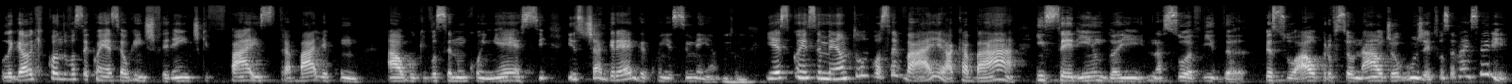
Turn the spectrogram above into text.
O legal é que quando você conhece alguém diferente, que faz, trabalha com algo que você não conhece, isso te agrega conhecimento. Uhum. E esse conhecimento você vai acabar inserindo aí na sua vida pessoal, profissional, de algum jeito você vai inserir.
